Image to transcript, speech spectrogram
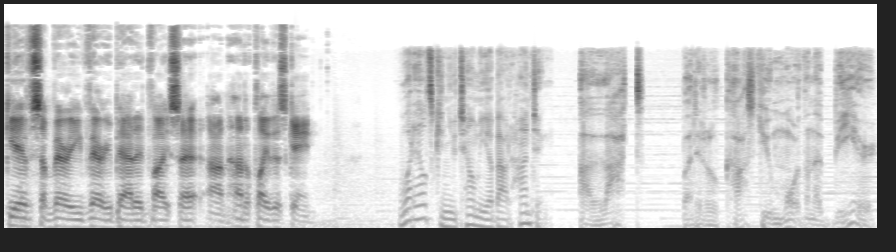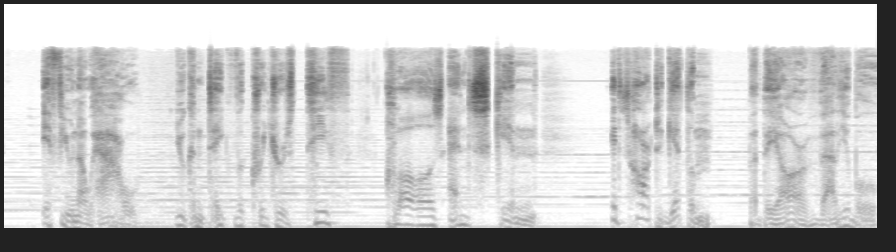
give some very, very bad advice on how to play this game. What else can you tell me about hunting? A lot, but it'll cost you more than a beer. If you know how, you can take the creature's teeth, claws, and skin. It's hard to get them, but they are valuable.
